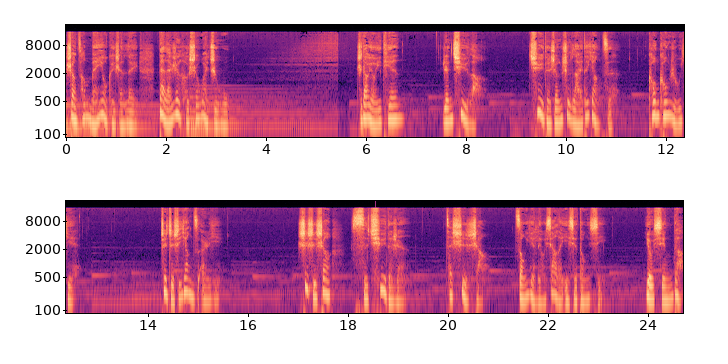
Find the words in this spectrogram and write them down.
上苍没有给人类带来任何身外之物。直到有一天，人去了，去的仍是来的样子，空空如也。这只是样子而已。事实上，死去的人。在世上，总也留下了一些东西，有形的，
